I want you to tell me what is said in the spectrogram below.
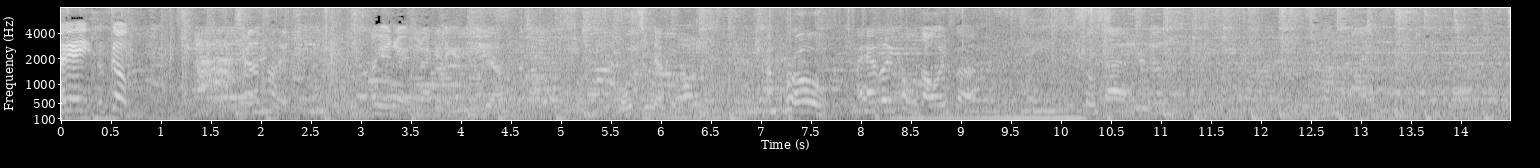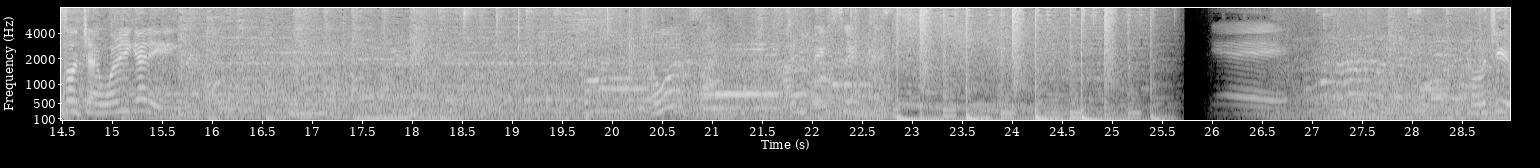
Okay, let's go. Here, let me hold it. Oh, you're, not- you're not getting it. Yeah. Multina. I'm broke. I have like a couple dollars left. So sad. So, Jen, what are you getting? I want I'm basic. Yay. How about you?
